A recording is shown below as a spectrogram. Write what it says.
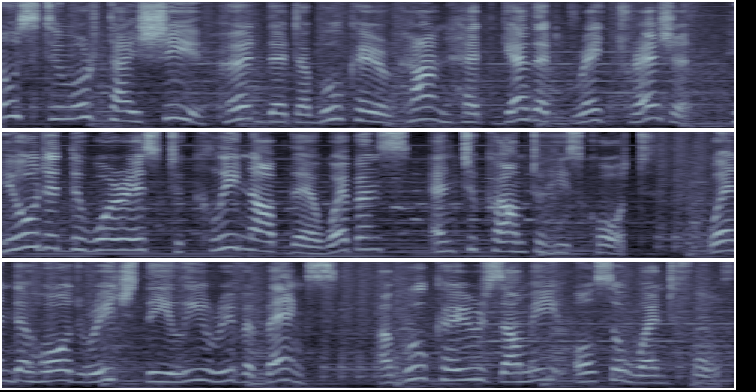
Uz Timur Taishi heard that Abulkair Khan had gathered great treasure, he ordered the warriors to clean up their weapons and to come to his court. When the horde reached the Ili river banks, Abulkair's army also went forth.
